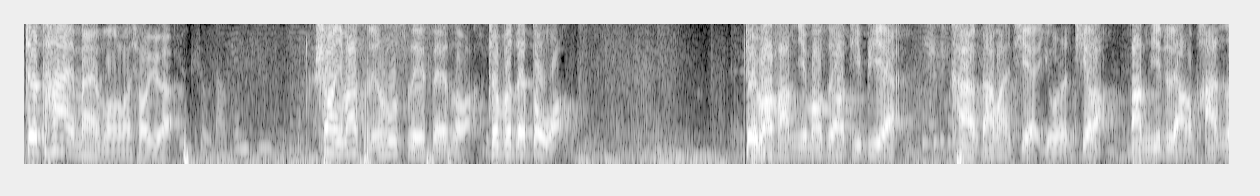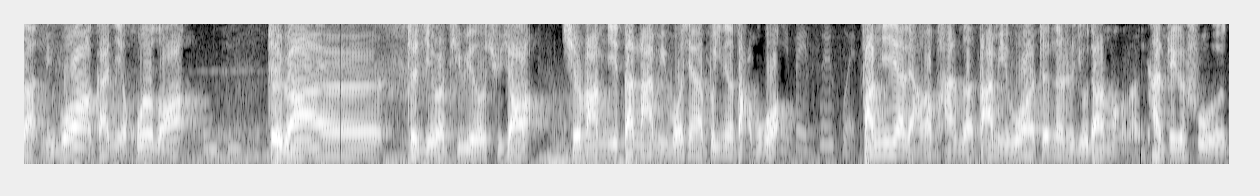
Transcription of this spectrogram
这太卖萌了，小鱼。正受到攻击。上一把死灵书四 A CS 了，这不在逗我？这波伐木机貌似要 TP，看敢不敢踢？有人踢了，伐木机这两个盘子，米波赶紧忽悠走。这边这几个 TP 都取消了。其实伐木机单打米波现在不一定打不过。伐木机现在两个盘子打米波真的是有点猛了。你看这个树，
